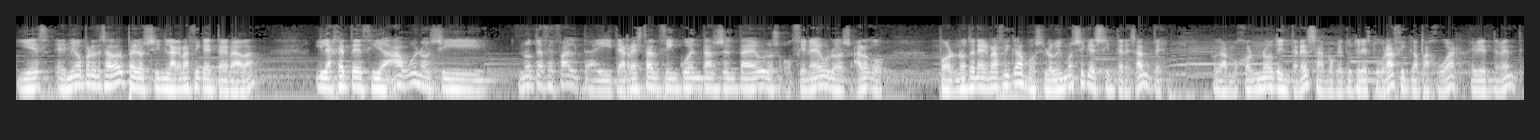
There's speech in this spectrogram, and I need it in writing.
Y es el mismo procesador, pero sin la gráfica integrada. Y la gente decía, ah, bueno, si no te hace falta y te restan 50, 60 euros o 100 euros, algo, por no tener gráfica, pues lo mismo sí que es interesante. Porque a lo mejor no te interesa, porque tú tienes tu gráfica para jugar, evidentemente.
